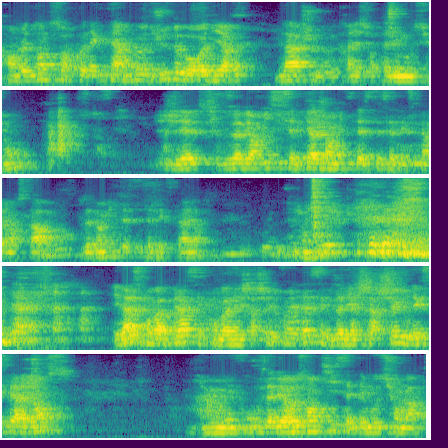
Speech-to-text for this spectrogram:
prendre le temps de se reconnecter un peu, juste de vous redire, là je veux travailler sur telle émotion. Si vous avez envie, si c'est le cas, j'ai envie de tester cette expérience-là. Vous avez envie de tester cette expérience? Et là, ce qu'on va faire, c'est qu'on va aller chercher le premier test, c'est que vous allez rechercher une expérience où vous avez ressenti cette émotion-là.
